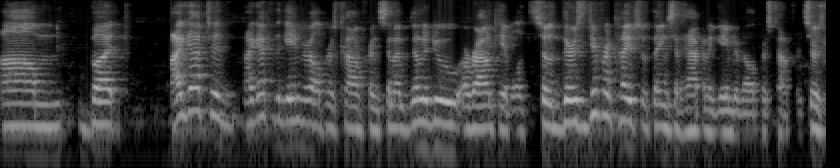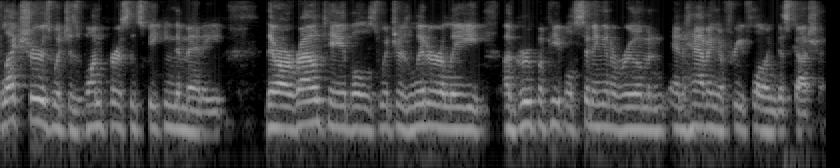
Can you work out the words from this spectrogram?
Um, but I got to I got to the game developers conference and I'm going to do a roundtable. So there's different types of things that happen at game developers conference. There's lectures, which is one person speaking to many. There are roundtables, which is literally a group of people sitting in a room and, and having a free flowing discussion.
